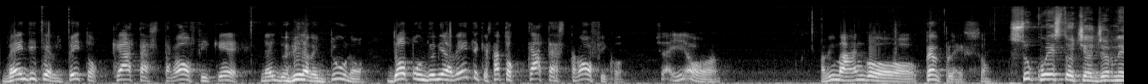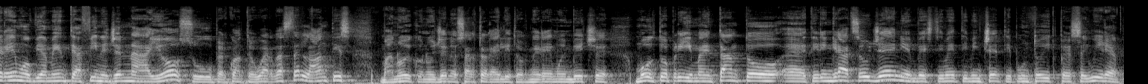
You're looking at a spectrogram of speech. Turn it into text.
vendite, ripeto, catastrofiche nel 2021, dopo un 2020 che è stato catastrofico. Cioè io rimango perplesso. Su questo ci aggiorneremo ovviamente a fine gennaio su, per quanto riguarda Stellantis, ma noi con Eugenio Sartorelli torneremo invece molto prima. Intanto eh, ti ringrazio Eugenio, investimentivincenti.it per seguire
